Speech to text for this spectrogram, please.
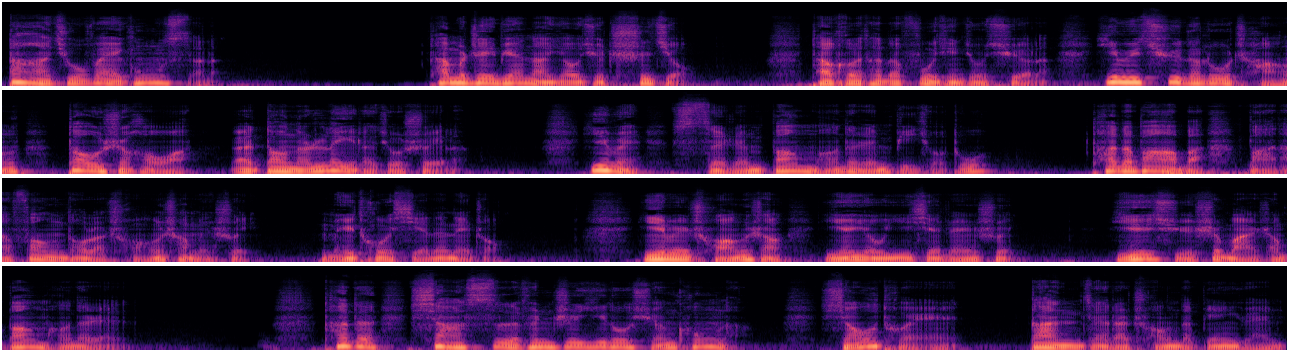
大舅外公死了，他们这边呢要去吃酒，他和他的父亲就去了，因为去的路长，到时候啊，呃，到那儿累了就睡了。因为死人帮忙的人比较多，他的爸爸把他放到了床上面睡，没脱鞋的那种，因为床上也有一些人睡，也许是晚上帮忙的人。他的下四分之一都悬空了，小腿弹在了床的边缘，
